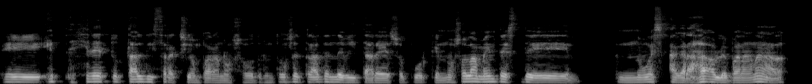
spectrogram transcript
eh, es de total distracción para nosotros. Entonces traten de evitar eso porque no solamente es de no es agradable para nada.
